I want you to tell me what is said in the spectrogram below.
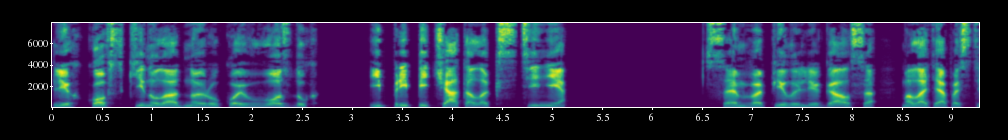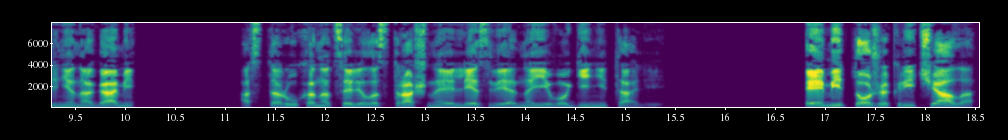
легко вскинула одной рукой в воздух и припечатала к стене. Сэм вопил и легался, молотя по стене ногами, а старуха нацелила страшное лезвие на его гениталии. Эми тоже кричала,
